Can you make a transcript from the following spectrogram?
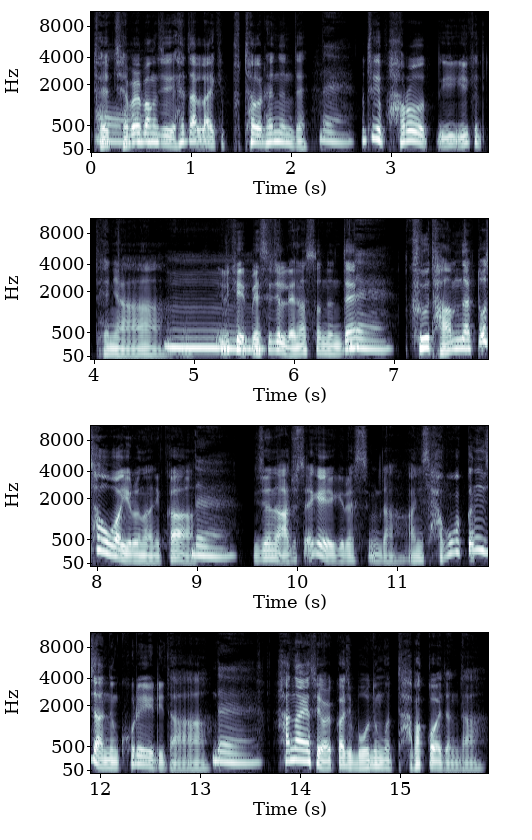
대, 어. 재발 방지 해달라 이렇게 부탁을 했는데 네, 어떻게 바로 이- 이렇게 되냐 음. 이렇게 메시지를 내놨었는데 네, 그 다음 날 또 사고가 일어나니까 네, 이제는 아주 세게 얘기를 했습니다. 아니 사고가 끊이지 않는 코레일이다. 네. 하나에서 열까지 모든 건 다 바꿔야 된다.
